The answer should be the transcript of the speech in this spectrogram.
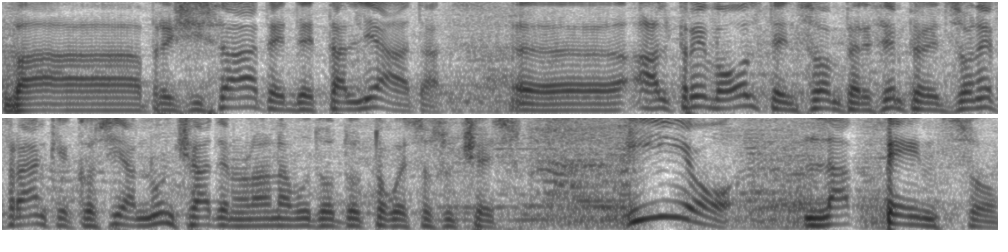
va precisata e dettagliata. Eh, altre volte, insomma, per esempio le zone franche così annunciate non hanno avuto tutto questo successo. Io la penso,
